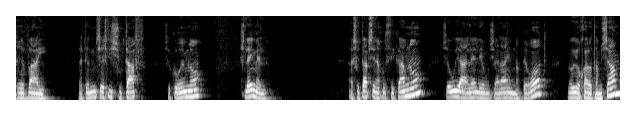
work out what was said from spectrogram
רוואי. ואתם יודעים שיש לי שותף שקוראים לו שליימל. השותף שאנחנו סיכמנו שהוא יעלה לירושלים עם הפירות והוא יאכל אותם שם.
